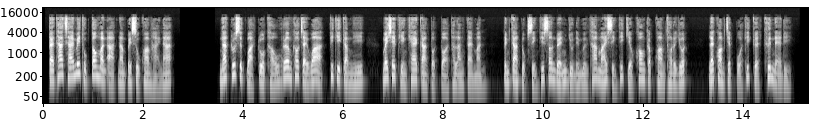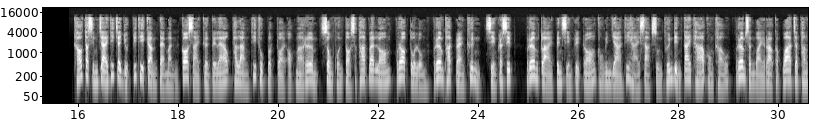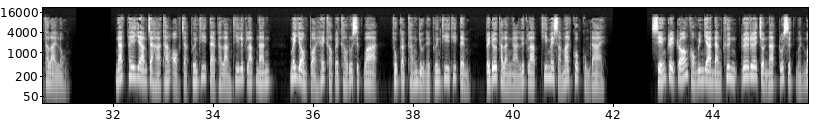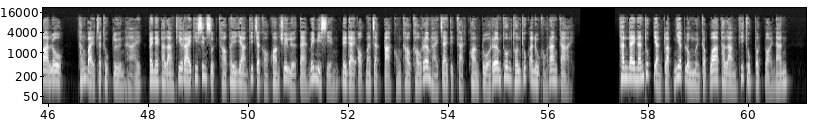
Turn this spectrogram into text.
แต่ถ้าใช้ไม่ถูกต้องมันอาจนำไปสู่ความหายนะ นัดรู้สึกหวาดกลัวเขาเริ่มเข้าใจว่าพิธีกรรมนี้ไม่ใช่เพียงแค่การปลดปล่อยพลังแต่มัน เป็นการปลุกสิ่งที่ซ่อนเร้นอยู่ในเมืองท่าไม้สิ่งที่เกี่ยวข้องกับความทรยศ และความเจ็บปวดที่เกิดขึ้นในอดีต เขาตัดสินใจที่จะหยุดพิธีกรรมแต่มันก็สายเกินไปแล้ว พลังที่ถูกปลดปล่อยออกมาเริ่ม ส่งผลต่อสภาพแวดล้อม รอบตัวลม เริ่มพัดแรงขึ้น เสียงกระซิบ เริ่มกลายเป็นเสียงกรีดร้องของวิญญาณที่หายสาบสูญพื้นดินใต้เท้าของเขา เริ่มสั่นไหวราวกับว่าจะพังทลายลง นัดพยายามจะหาทางออกจากพื้นที่แต่พลังที่ลึกลับนั้น ไม่ยอมปล่อยให้เขาไปเขารู้สึกว่า ถูกกักขังอยู่ในพื้นที่ที่เต็ม ไปด้วยพลังงานลึกลับที่ไม่สามารถควบคุมได้ เสียงกรีดร้องของวิญญาณดังขึ้นเรื่อยๆ จนนัดรู้สึกเหมือนว่าโลก ทั้งใบจะถูกกลืนหายไปในพลังที่ไร้ที่สิ้นสุดเขาพยายามที่จะขอความช่วยเหลือแต่ไม่มีเสียงใด ๆ ออกมาจากปากของเขาเขาเริ่มหายใจติดขัดความกลัวเริ่มท่วมท้นทุกอนูของร่างกาย ทันใดนั้นทุกอย่างกลับเงียบลงเหมือนกับว่าพลังที่ถูกปลดปล่อยนั้น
